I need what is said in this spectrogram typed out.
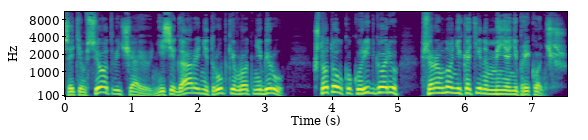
С этим все отвечаю. Ни сигары, ни трубки в рот не беру. Что толку курить, говорю, все равно никотином меня не прикончишь.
